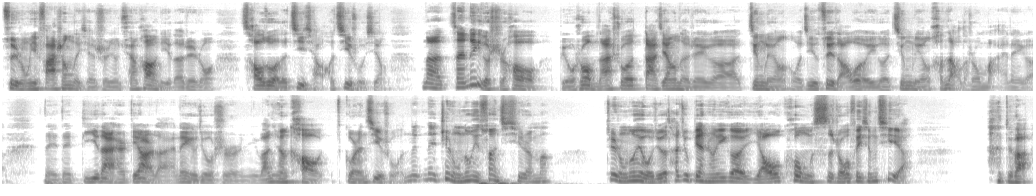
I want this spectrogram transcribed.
最容易发生的一些事情，全靠你的这种操作的技巧和技术性。那在那个时候，比如说我们大家说大疆的这个精灵，我记得最早我有一个精灵，很早的时候买那个，那那第一代还是第二代，那个就是你完全靠个人技术。那那这种东西算机器人吗？这种东西我觉得它就变成一个遥控四轴飞行器啊，对吧？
